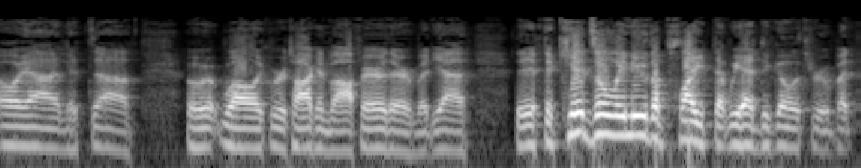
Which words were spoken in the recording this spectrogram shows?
oh yeah, and it, uh, well, like we were talking off air there, but yeah, if the kids only knew the plight that we had to go through. But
